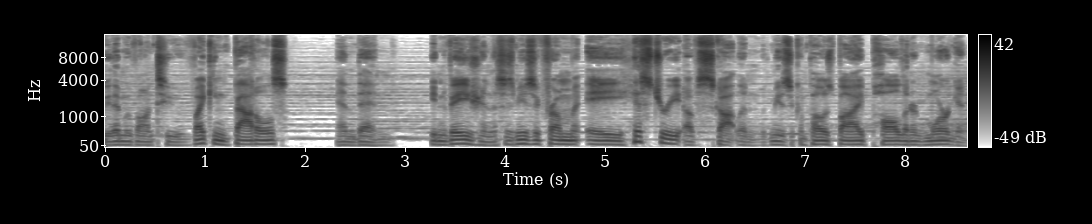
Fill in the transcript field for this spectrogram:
we then move on to Viking battles, and then Invasion. This is music from A History of Scotland, with music composed by Paul Leonard Morgan.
